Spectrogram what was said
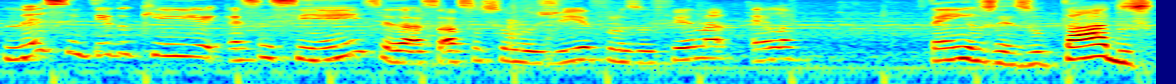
nesse sentido que essa ciência, a, a sociologia, a filosofia, ela, ela tem os resultados,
